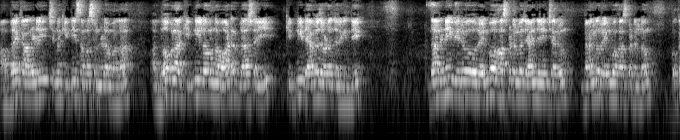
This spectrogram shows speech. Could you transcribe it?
ఆ అబ్బాయికి ఆల్రెడీ చిన్న కిడ్నీ సమస్య ఉండడం వల్ల ఆ లోపల కిడ్నీలో ఉన్న వాటర్ బ్లాస్ట్ అయ్యి కిడ్నీ డ్యామేజ్ అవడం జరిగింది. దానిని వీరు రెయిన్బో హాస్పిటల్లో జాయిన్ చేయించారు. బెంగళూరు రెయిన్బో హాస్పిటల్లో ఒక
